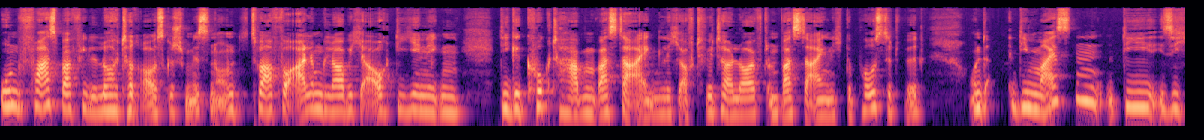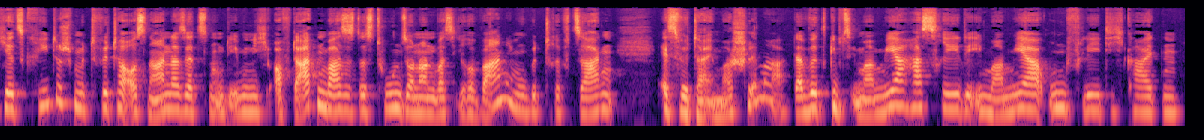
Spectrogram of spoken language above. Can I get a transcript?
unfassbar viele Leute rausgeschmissen und zwar vor allem, glaube ich, auch diejenigen, die geguckt haben, was da eigentlich auf Twitter läuft und was da eigentlich gepostet wird. Und die meisten, die sich jetzt kritisch mit Twitter auseinandersetzen und eben nicht auf Datenbasis das tun, sondern was ihre Wahrnehmung betrifft, sagen, es wird da immer schlimmer. Da wird, gibt's immer mehr Hassrede, immer mehr Unflätigkeiten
